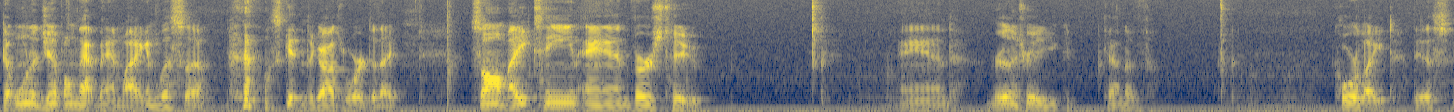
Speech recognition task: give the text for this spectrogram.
don't want to jump on that bandwagon. Let's uh, let's get into God's word today. Psalm 18 and verse 2. And really and truly, you could kind of correlate this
